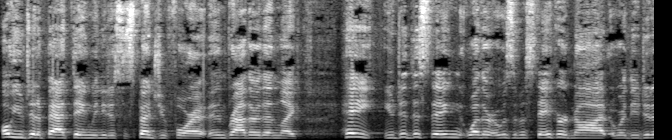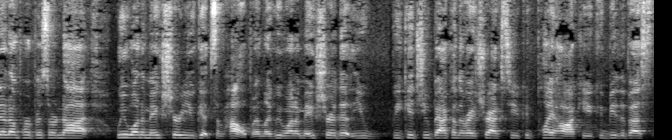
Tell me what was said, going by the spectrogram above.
oh, you did a bad thing, we need to suspend you for it, and rather than like. Hey, you did this thing, whether it was a mistake or not, or whether you did it on purpose or not. We want to make sure you get some help, and like we want to make sure that you we get you back on the right track so you can play hockey, you can be the best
